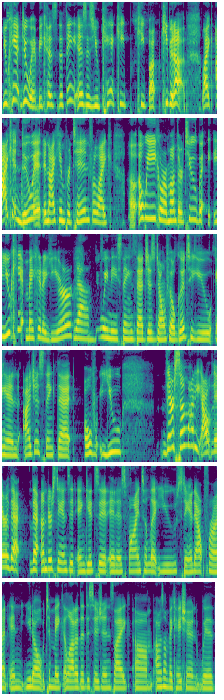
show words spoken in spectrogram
You can't do it because the thing is is you can't keep keep up keep it up. Like I can do it and I can pretend for like a, a week or a month or two, but you can't make it a year Yeah. doing these things that just don't feel good to you and I just think that over you there's somebody out there that that understands it and gets it and is fine to let you stand out front and you know to make a lot of the decisions. Like um i was on vacation with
